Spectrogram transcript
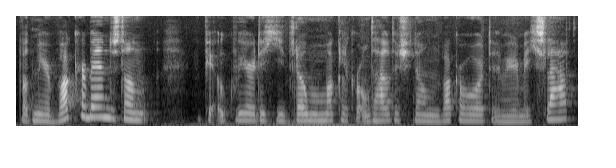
wat meer wakker ben. Dus dan heb je ook weer dat je je dromen makkelijker onthoudt als je dan wakker wordt en weer een beetje slaapt.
